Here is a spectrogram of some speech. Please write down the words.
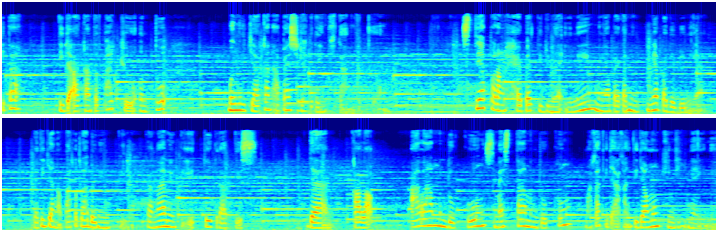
kita tidak akan terpacu untuk mengerjakan apa yang sudah kita impikan gitu setiap orang hebat di dunia ini menyampaikan mimpinya pada dunia. Jadi jangan takutlah bermimpi, karena mimpi itu gratis. Dan kalau alam mendukung, semesta mendukung, maka tidak akan tidak mungkin di dunia ini.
